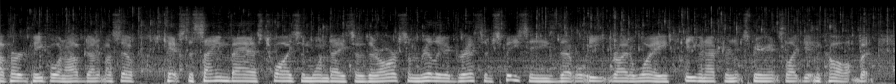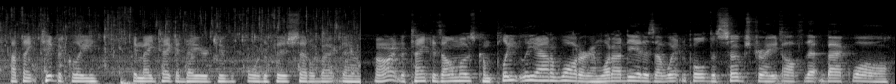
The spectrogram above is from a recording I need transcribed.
I've heard people, and I've done it myself, catch the same bass twice in one day. So there are some really aggressive species that will eat right away, even after an experience like getting caught. But I think typically it may take a day or two before the fish settle back down. All right, the tank is almost completely out of water. And what I did is I went and pulled the substrate off that back wall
